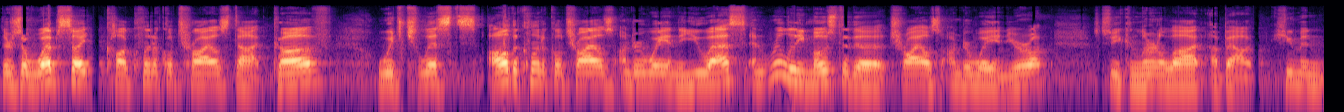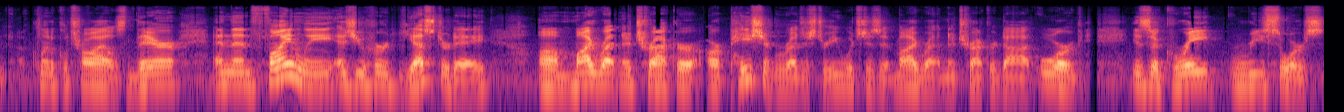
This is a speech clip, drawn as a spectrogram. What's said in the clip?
There's a website called clinicaltrials.gov, which lists all the clinical trials underway in the US and really most of the trials underway in Europe. So you can learn a lot about human clinical trials there. And then finally, as you heard yesterday, um, My Retina Tracker, our patient registry, which is at myretinatracker.org, is a great resource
